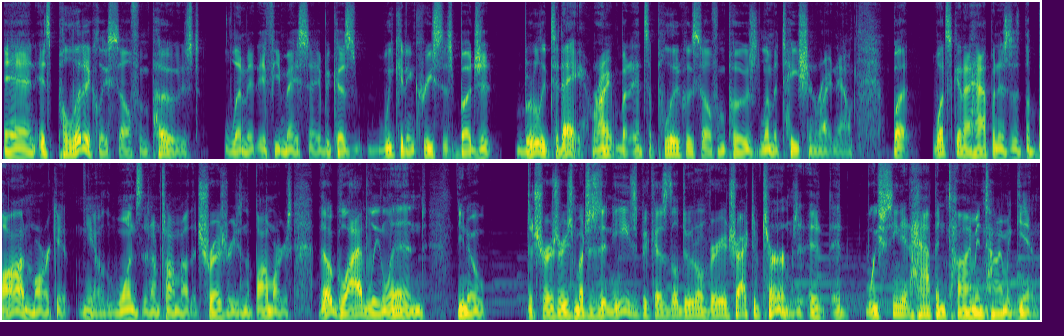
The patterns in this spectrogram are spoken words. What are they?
And it's politically self imposed limit, if you may say, because we could increase this budget really today, right? But it's a politically self imposed limitation right now. But what's going to happen is that the bond market, you know, the ones that I'm talking about, the treasuries and the bond markets, they'll gladly lend, you know, the treasury as much as it needs because they'll do it on very attractive terms. It, it, we've seen it happen time and time again.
